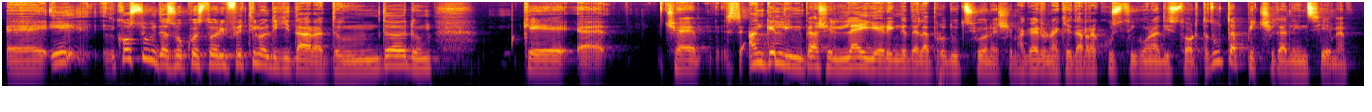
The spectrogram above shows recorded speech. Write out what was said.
eh, costruita su questo riflettino di chitarra che eh, cioè, anche lì mi piace il layering della produzione, c'è magari una chitarra acustica, una distorta, tutte appiccicate insieme.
